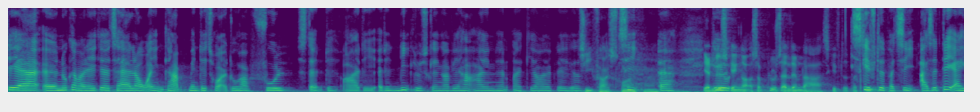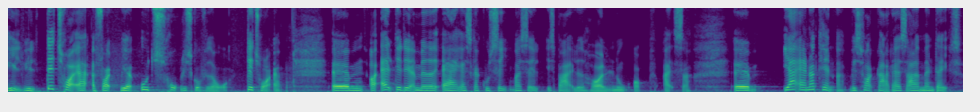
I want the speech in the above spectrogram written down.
Det er, øh, nu kan man ikke tage alle over en kamp, men det tror jeg, du har fuldstændig ret i. Er det ni løsgængere, vi har herinde, Henrik, i øjeblikket? 10 faktisk, tror 10, jeg. ja. Ja, løsgængere, og så plus alle dem, der har skiftet parti. Skiftet parti. Altså, det er helt vildt. Det tror jeg, at folk bliver utrolig skuffet over. Det tror jeg. Øhm, og alt det der med, at jeg skal kunne se mig selv i spejlet, hold nu op. Altså, øhm, jeg anerkender, hvis folk har deres eget mandat.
